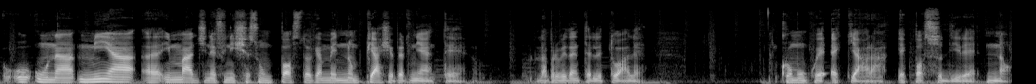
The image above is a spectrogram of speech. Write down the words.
una mia eh, immagine finisce su un posto che a me non piace per niente, la proprietà intellettuale comunque è chiara e posso dire no.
